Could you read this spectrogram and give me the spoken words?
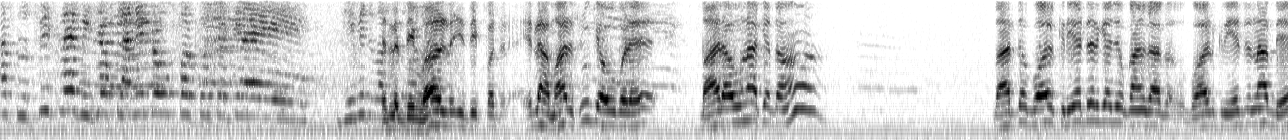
આ પૃથ્વી સિવાય બીજા પ્લાનેટો ઉપર કોઈ જગ્યાએ એટલે ધી વર્લ્ડ ઇઝ ધી પત્ર એટલે અમારે શું કેવું પડે? બહાર આવું ના કેતા હા? બહાર તો ગોડ ક્રિએટર કેજો કારણ કે ગોડ ક્રિએટર ના બે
